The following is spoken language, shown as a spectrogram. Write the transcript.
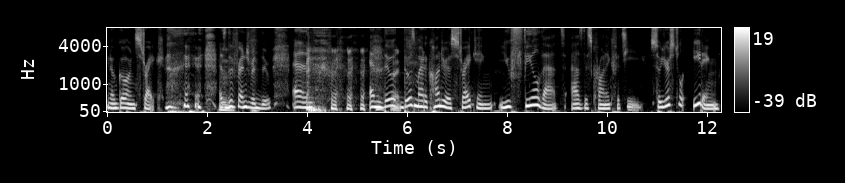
you know, go on strike, as mm. the French would do. And and those, right. those mitochondria striking, you feel that as this chronic fatigue. So you're still eating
